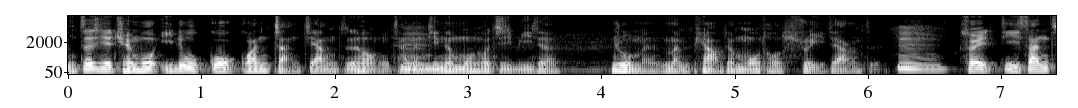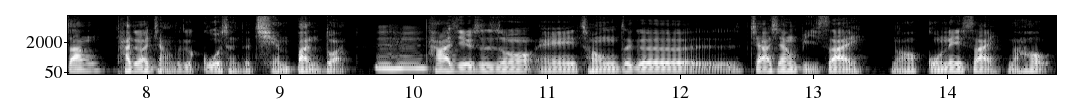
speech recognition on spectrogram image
你这些全部一路过关斩将之后，你才能进到 MotoGP 的入门门票，叫 Moto3 这样子，嗯，所以第三章他就要讲这个过程的前半段，嗯哼，他就是说，哎、欸，从这个家乡比赛，然后国内赛，然后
